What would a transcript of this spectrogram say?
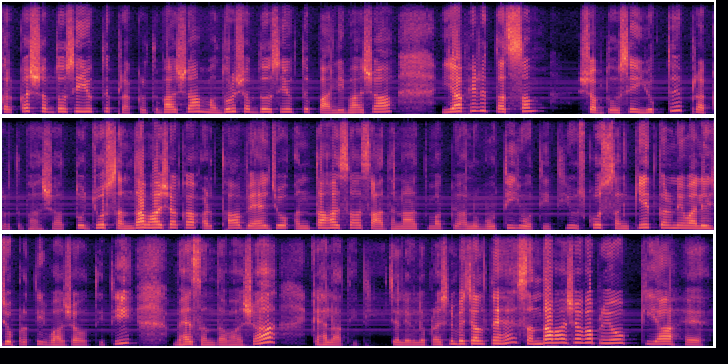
कर्कश शब्दों से युक्त प्राकृत भाषा, मधुर शब्दों से युक्त पाली भाषा या फिर तत्सम शब्दों से युक्त प्राकृत भाषा। तो जो संधा भाषा का अर्थ था, वह जो अंत सा साधनात्मक अनुभूति होती थी, उसको संकेत करने वाली जो प्रतीक भाषा होती थी, वह संधा भाषा कहलाती थी। चलिए अगले प्रश्न पे चलते हैं। संधा भाषा का प्रयोग किया है।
